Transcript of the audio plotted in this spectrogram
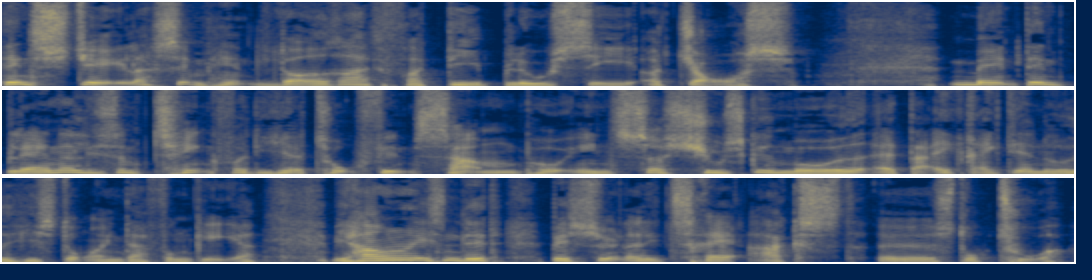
Den stjæler simpelthen lodret fra Deep Blue Sea og Jaws. Men den blander ligesom ting fra de her to film sammen på en så tjusket måde, at der ikke rigtig er noget i historien, der fungerer. Vi havner i sådan lidt besynderlig treaks øh, struktur.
